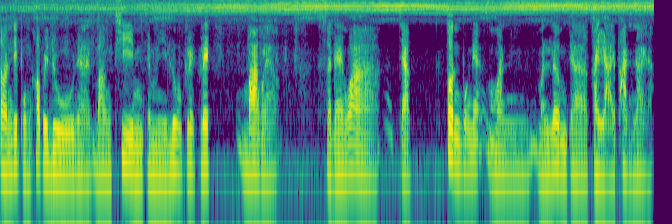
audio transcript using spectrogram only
ตอนที่ผมเข้าไปดูเนี่ยบางที่มันจะมีลูกเล็ก ๆบ้างแล้ว แสดงว่าจากต้นพวกเนี้ยมันมันเริ่มจะขยายพันธุ์ได้แล้ว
